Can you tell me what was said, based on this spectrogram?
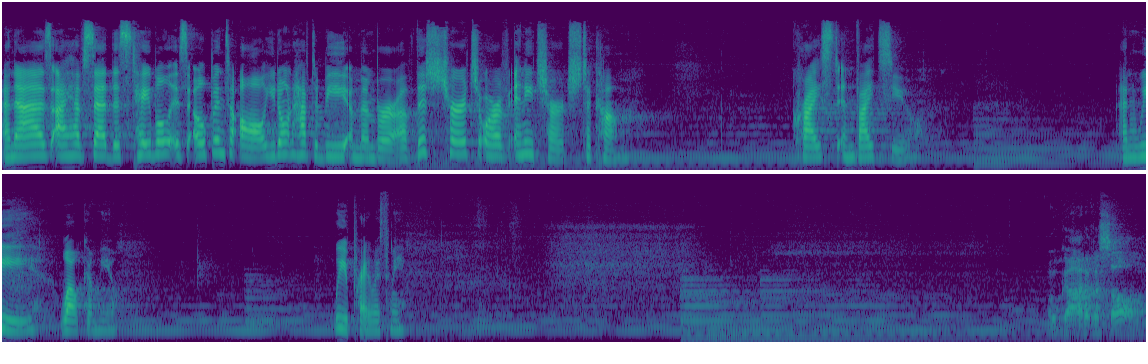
And as I have said, this table is open to all. You don't have to be a member of this church or of any church to come. Christ invites you. and we welcome you. Will you pray with me? O God of us all,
